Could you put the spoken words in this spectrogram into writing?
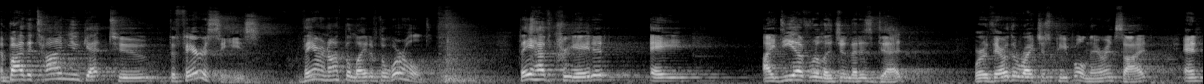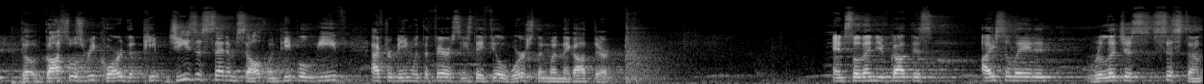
And by the time you get to the Pharisees, they are not the light of the world. They have created a idea of religion that is dead, where they're the righteous people and they're inside. And the Gospels record that pe- Jesus said himself, when people leave after being with the Pharisees, they feel worse than when they got there. And so then you've got this isolated religious system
